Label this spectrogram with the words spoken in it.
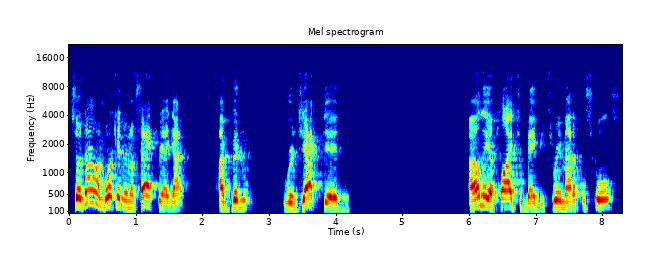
So now I'm working in a factory. I got, I've been rejected. I only applied to maybe three medical schools.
